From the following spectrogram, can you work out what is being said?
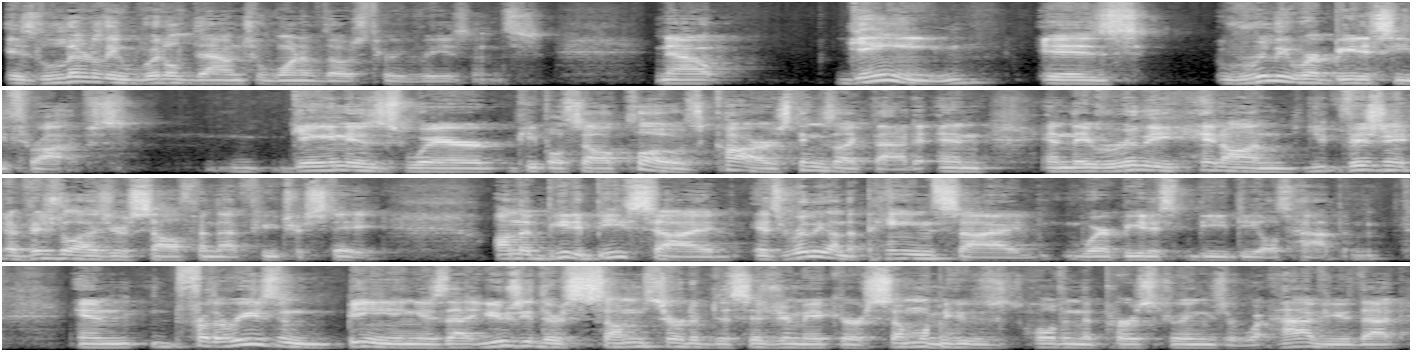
is literally whittled down to one of those three reasons. Now, gain is really where B2C thrives. Gain is where people sell clothes, cars, things like that, and and they really hit on vision, visualize yourself in that future state. On the B2B side, it's really on the pain side where B2B deals happen. And for the reason being is that usually there's some sort of decision maker, someone who's holding the purse strings or what have you, that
